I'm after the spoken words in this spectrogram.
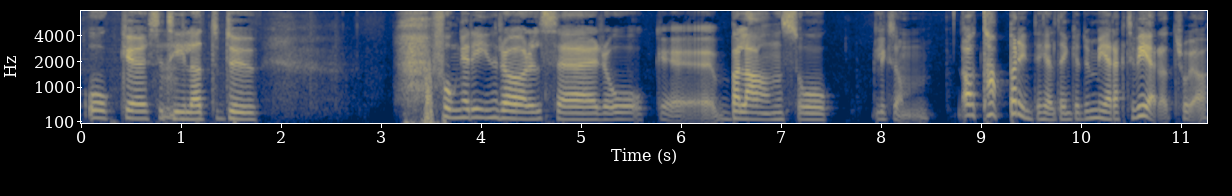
och eh, ser till att du fångar in rörelser och eh, balans och liksom ja, tappar inte helt enkelt. Du är mer aktiverad tror jag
